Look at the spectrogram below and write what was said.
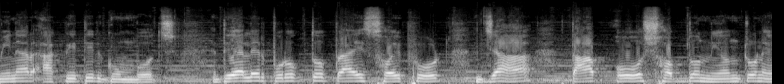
মিনার আকৃতির গম্বুজ। দেয়ালের পুরোক্ত প্রায় ছয় ফুট, যা তাপ ও শব্দ নিয়ন্ত্রণে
